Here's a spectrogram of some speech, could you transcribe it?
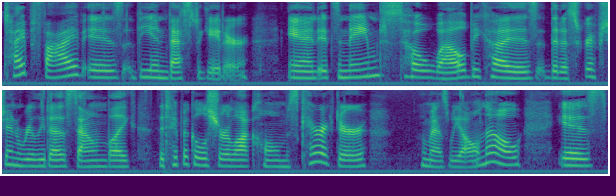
Type 5 is the investigator. And it's named so well because the description really does sound like the typical Sherlock Holmes character, whom, as we all know, is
